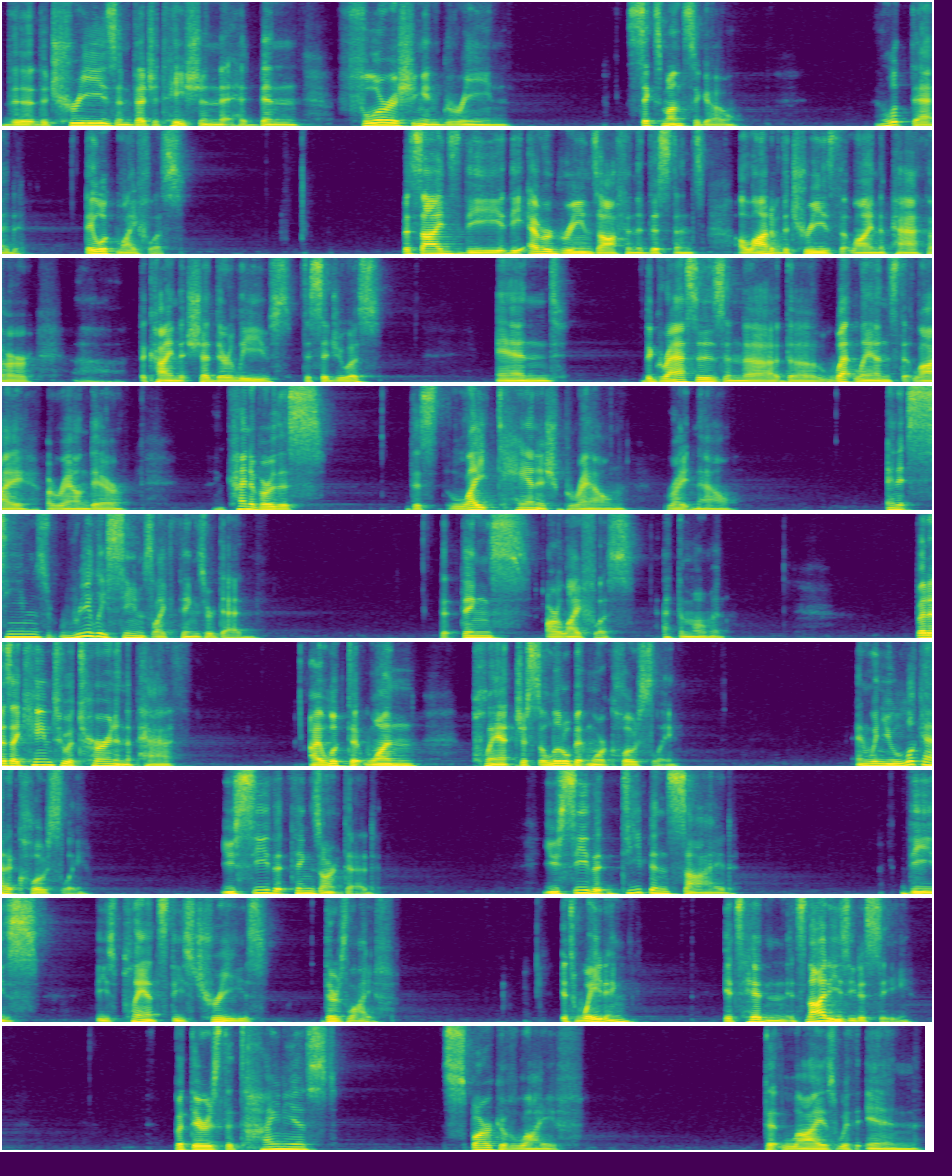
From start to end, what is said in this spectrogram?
The, the trees and vegetation that had been flourishing in green six months ago looked dead. They looked lifeless. Besides the, the evergreens off in the distance, a lot of the trees that line the path are uh, the kind that shed their leaves, deciduous. And the grasses and the, the wetlands that lie around there kind of are this, this light tannish brown right now. And it seems, really seems like things are dead, that things are lifeless at the moment. But as I came to a turn in the path, I looked at one plant just a little bit more closely. And when you look at it closely, you see that things aren't dead. You see that deep inside these, these plants, these trees, there's life. It's waiting, it's hidden, it's not easy to see. But there's the tiniest spark of life that lies within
